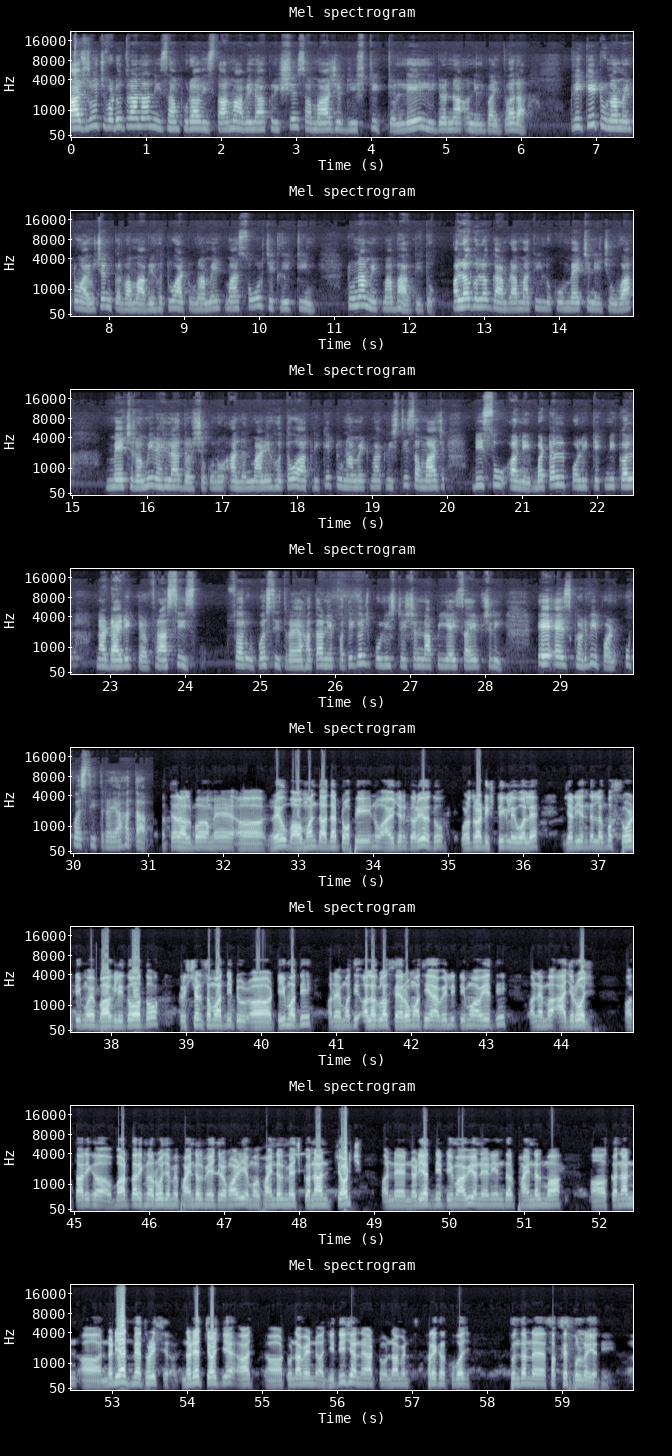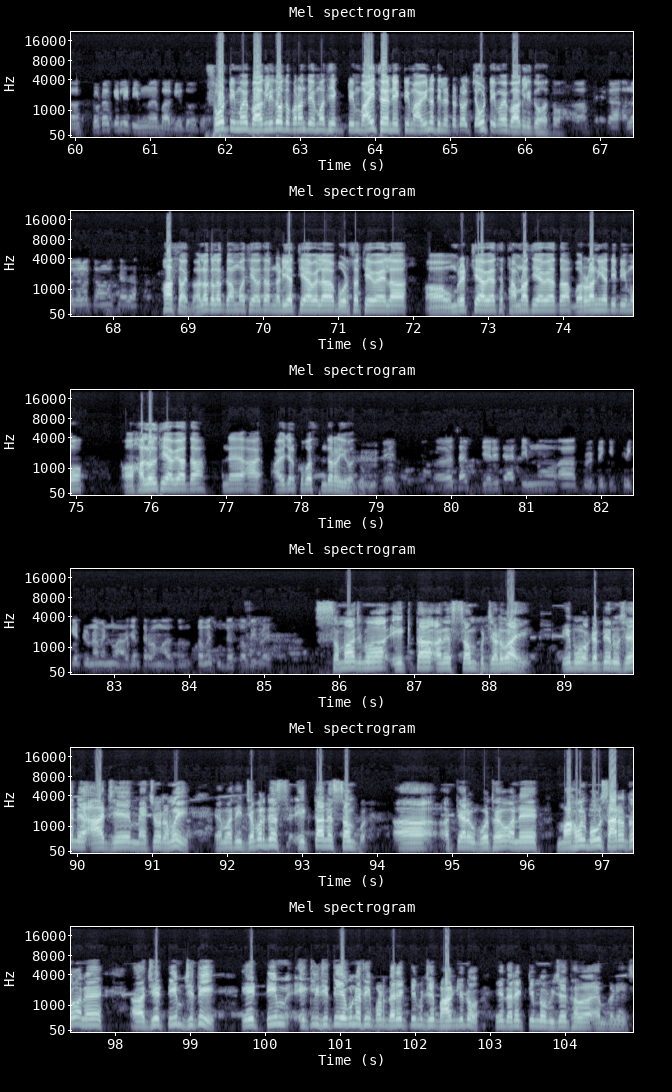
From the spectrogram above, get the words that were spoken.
આજરોજ વડોદરાના નિઝામપુરા વિસ્તારમાં આવેલા ક્રિશ્ચિયન સમાજ ડિસ્ટ્રિક્ટ લે લીડરના અનિલભાઈ દ્વારા ક્રિકેટ ટુર્નામેન્ટનું આયોજન કરવામાં આવ્યું હતું. આ ટુર્નામેન્ટમાં સોળ જેટલી ટીમ ટુર્નામેન્ટમાં ભાગ લીધો. અલગ અલગ ગામડામાંથી લોકો મેચને જોવા, મેચ રમી રહેલા દર્શકોનો આનંદ માણ્યો હતો. આ ક્રિકેટ ટુર્નામેન્ટમાં ખ્રિસ્તી સમાજ ડીસુ અને બટલ પોલિટેકનિકલના ડાયરેક્ટર ફ્રાન્સિસ સર ઉપસ્થિત રહ્યા હતા અને ફતેગંજ પોલીસ સ્ટેશનના પીઆઈ સાહેબ શ્રી એ એસ ગઢવી પણ ઉપસ્થિત રહ્યા હતા. અત્યારે હાલમાં અમે રેવ બાવમાન દાદા ટ્રોફીનું આયોજન કર્યું હતું વડોદરા ડિસ્ટ્રિક્ટ લેવલે જેની અંદર લગભગ સોળ ટીમોએ ભાગ લીધો હતો. ક્રિશ્ચિયન સમાજની ટીમ હતી અને એમાંથી અલગ અલગ શહેરોમાંથી આવેલી ટીમો આવી હતી અને એમાં આજ રોજ અ, તારીખ બાર તારીખના રોજ અમે ફાઇનલ મેચ રમાડી. એમાં ફાઇનલ મેચ કનાન ચર્ચ અને નડિયાદની ટીમ આવી અને એની અંદર ફાઇનલમાં કનાન નડિયાદ નડિયાદ થોડી નડિયાદ ચર્ચે આ ટુર્નામેન્ટ જીતી છે અને આ ટુર્નામેન્ટ ખરેખર ખૂબ જ સુંદર ને સક્સેસફુલ રહી હતી. ટોટલ કેટલી ટીમોએ ભાગ લીધો હતો? સોળ ટીમોએ ભાગ લીધો હતો પરંતુ એમાંથી એક ટીમ બાય છે અને એક ટીમ આવી નથી એટલે ટોટલ ચૌદ ટીમોએ ભાગ લીધો હતો. અલગ અલગ ગામમાંથી હા સાહેબ અલગ અલગ ગામમાંથી આવ્યા હતા નડિયાદથી આવેલા બોરસદથી આવેલા ઉમરેઠથી આવ્યા હતા થામણાથી આવ્યા હતા બરોડાની હતી ટીમો હાલોલથી આવ્યા હતા અને આ આયોજન ખૂબ જ સુંદર રહ્યું હતું. સાહેબ, જે રીતે આ ટીમનું ક્રિકેટ ટુર્નામેન્ટનું આયોજન કરવામાં આવ્યું તમે શું કહેશો અભિપ્રાય? સમાજમાં એકતા અને સંપ જળવાય એ બહુ અગત્યનું છે ને આ જે મેચો રમાઈ, એમાંથી જબરદસ્ત એકતા અને સંપ અત્યારે ઊભો થયો અને માહોલ બહુ સારો થયો અને જે ટીમ જીતી, એ ટીમ એકલી જીતી એવું નથી, પણ દરેક ટીમ જે ભાગ લીધો, એ દરેક ટીમનો વિજય થયો એમ ગણીએ છીએ.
